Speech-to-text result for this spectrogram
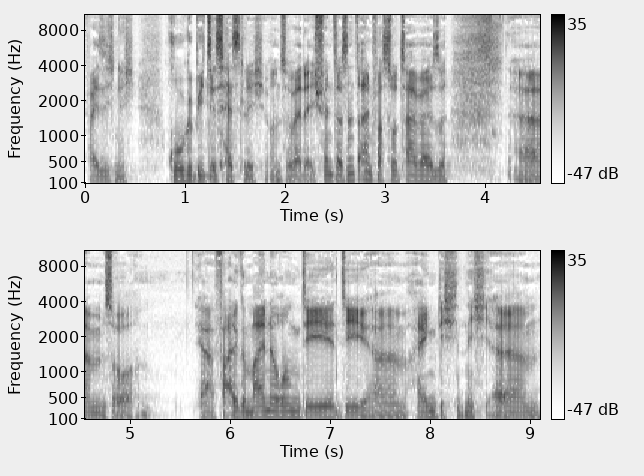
weiß ich nicht, Ruhrgebiet ist hässlich und so weiter. Ich finde, das sind einfach so teilweise ähm, so ja, Verallgemeinerungen, die, die ähm, eigentlich nicht ähm,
